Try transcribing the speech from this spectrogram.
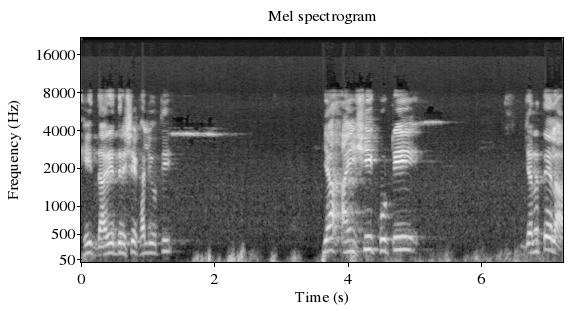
ही दारिद्र्यशेखाली होती. या ऐंशी कोटी जनतेला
